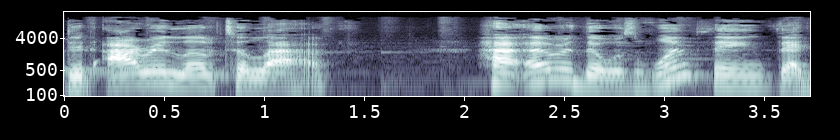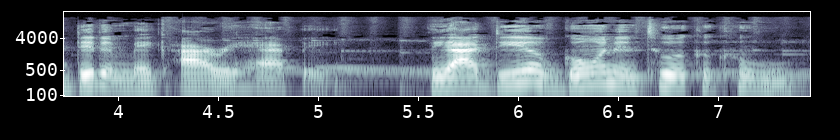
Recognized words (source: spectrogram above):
did Irie love to laugh? However, there was one thing that didn't make Irie happy the idea of going into a cocoon.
